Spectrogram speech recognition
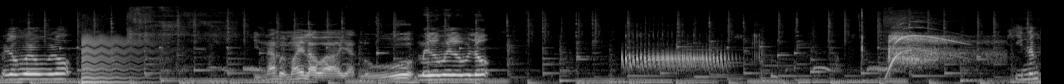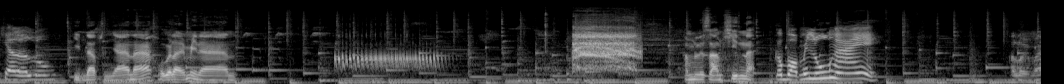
ไม่รู้ไม่รู้ไม่รู้กินน้ำไปไหมเราอะอยากรู้ ไม่รู้ไม่รู้ไม่รู้ กินน้ำเขียวเหรอลุง กินตามสัญญานะ ขอเวลาไม่นานทำเลยสามชิ้นน่ะ ก็บอกไม่รู้ไง อร่อยไหม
